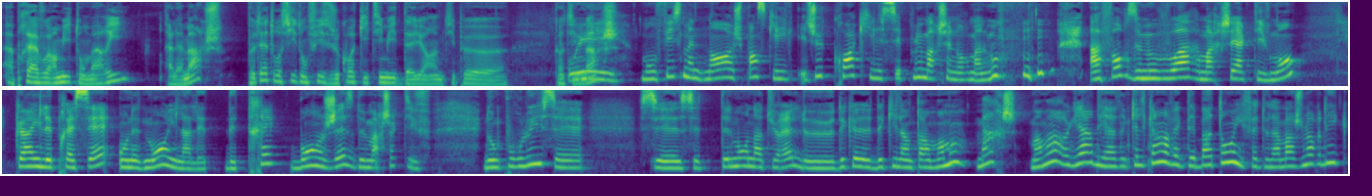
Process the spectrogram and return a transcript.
après avoir mis ton mari à la marche, peut-être aussi ton fils, je crois qu'il t'imite d'ailleurs un petit peu euh, quand oui, il marche. mon fils maintenant, je pense qu'il, je crois qu'il sait plus marcher normalement. à force de me voir marcher activement, quand il est pressé, honnêtement, il a les- des très bons gestes de marche active. Donc pour lui, c'est c'est, c'est tellement naturel de dès que dès qu'il entend maman marche, maman regarde, il y a quelqu'un avec des bâtons, il fait de la marche nordique.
